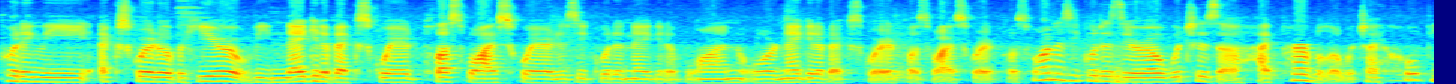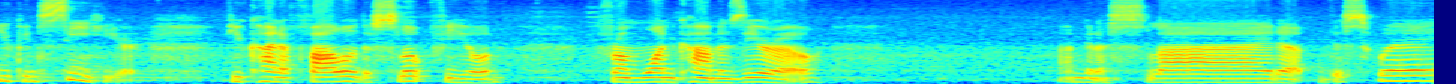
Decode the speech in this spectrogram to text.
putting the x squared over here, it would be negative x squared plus y squared is equal to negative 1, or negative x squared plus y squared plus 1 is equal to 0, which is a hyperbola, which I hope you can see here. If you kind of follow the slope field from 1 comma 0, I'm going to slide up this way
